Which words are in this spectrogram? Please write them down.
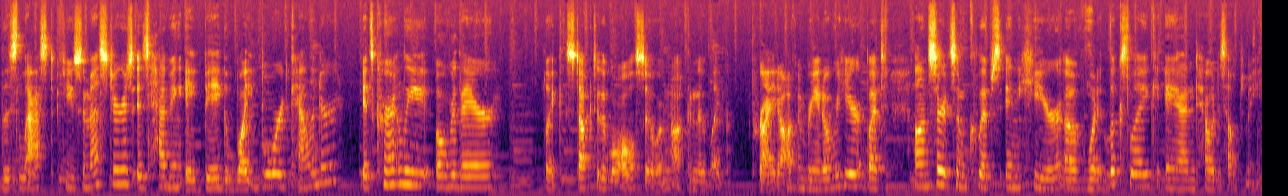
this last few semesters is having a big whiteboard calendar. It's currently over there, like stuck to the wall, so I'm not gonna like pry it off and bring it over here, but I'll insert some clips in here of what it looks like and how it has helped me.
